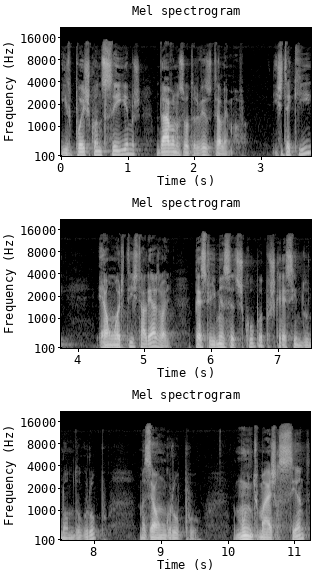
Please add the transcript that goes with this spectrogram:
e depois, quando saíamos, davam-nos outra vez o telemóvel. Isto aqui é um artista, aliás, olha, peço-lhe imensa desculpa, porque esqueci-me do nome do grupo, mas é um grupo muito mais recente.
